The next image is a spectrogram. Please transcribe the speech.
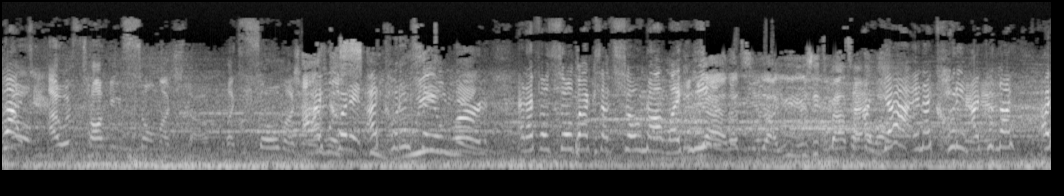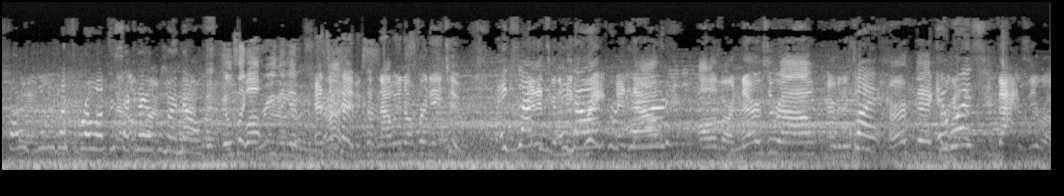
But no, I was talking so much though. Like so much. I couldn't, I couldn't say a word. And I felt so bad because that's so not like me. Yeah, that's yeah. You usually about talk a Uh, yeah, and I couldn't, I could not, I thought I was literally gonna throw up the second I opened my mouth. It feels like Well, breathing in. It's okay because now we know for day two. Exactly, And it's gonna be great. And now all of our nerves are out. Everything's gonna be perfect. it We're was- that zero.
